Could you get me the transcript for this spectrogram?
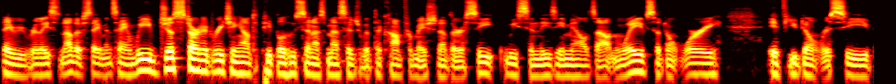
they released another statement saying we've just started reaching out to people who sent us message with the confirmation of the receipt. We send these emails out in waves so don't worry if you don't receive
